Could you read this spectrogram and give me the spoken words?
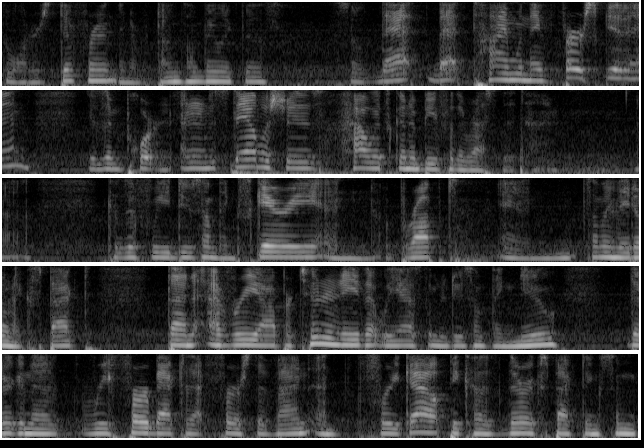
the water's different, they've never done something like this. So that that time when they first get in is important, and it establishes how it's going to be for the rest of the time. Because uh, if we do something scary and abrupt and something they don't expect, then every opportunity that we ask them to do something new, they're going to refer back to that first event and freak out because they're expecting some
